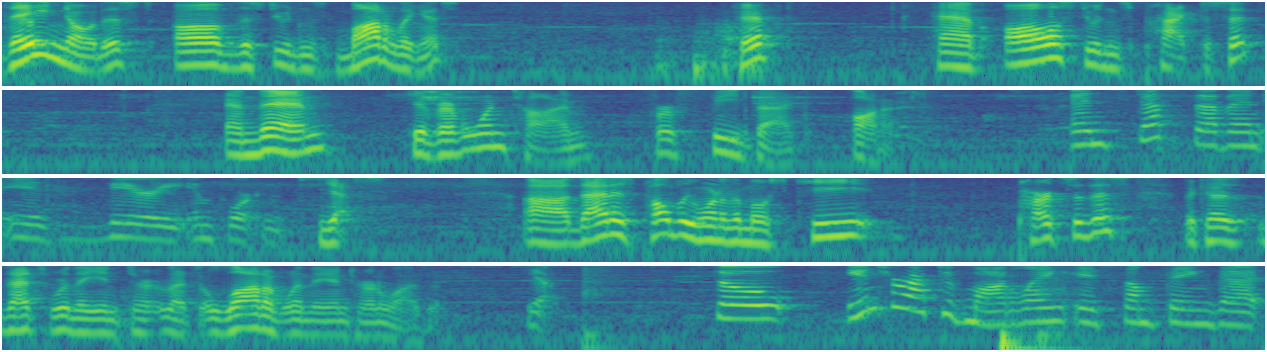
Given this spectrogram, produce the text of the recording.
they noticed of the students modeling it. Fifth have all students practice it. And then give everyone time for feedback on it And step seven is very important. Yes. Uh, that is probably one of the most key parts of this because that's when they inter- that's a lot of when they internalize it. Yeah. So interactive modeling is something that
